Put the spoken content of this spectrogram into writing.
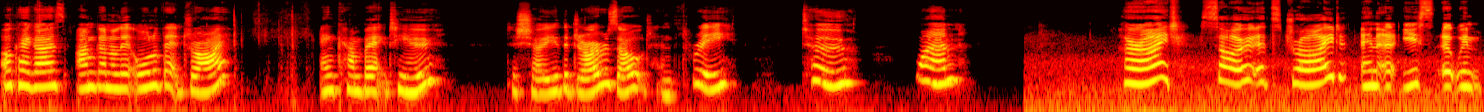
Okay guys, I'm going to let all of that dry and come back to you to show you the dry result in three, two, one. All right, so it's dried and it, yes, it went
